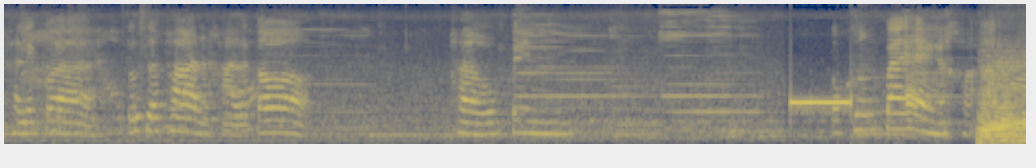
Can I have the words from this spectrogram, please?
เขาเรียกว่าตู้เสื้อผ้านะคะ แล้วก็เขาเป็นเอาเครื่องแป้งอะค่ะ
